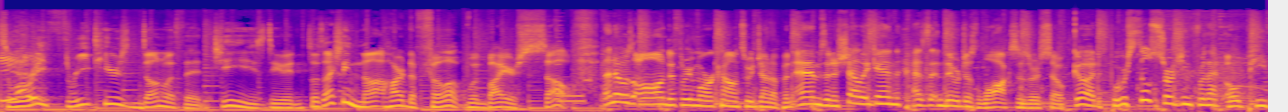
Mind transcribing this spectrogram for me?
So we're already three tiers done with it. Jeez, dude. So it's actually not hard to fill up with by yourself. Then it was on to three more accounts. We jumped up an Emz and a Shelly again, as they were just locks as are so good. But we're still searching for that OP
